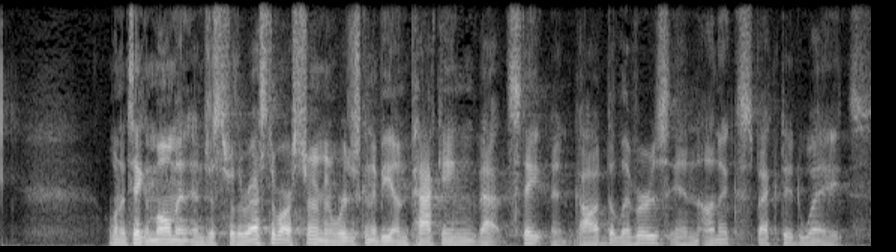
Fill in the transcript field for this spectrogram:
I want to take a moment and just for the rest of our sermon, we're just going to be unpacking that statement God delivers in unexpected ways.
